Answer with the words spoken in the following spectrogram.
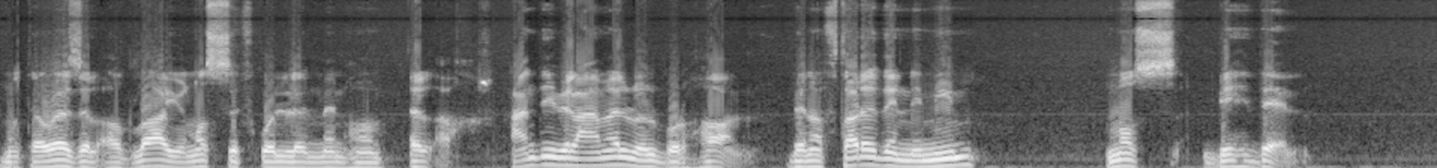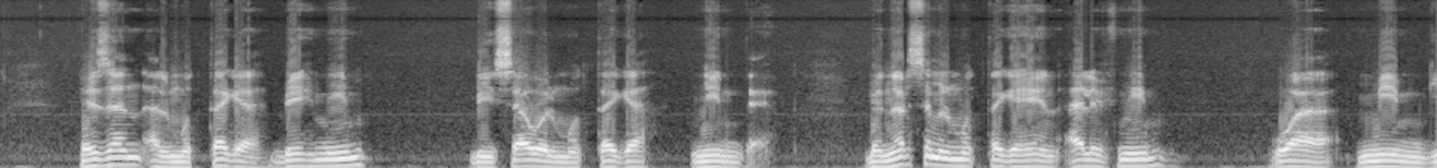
متوازي الأضلاع ينصف كل منهم الآخر. عندي بالعمل والبرهان بنفترض إن م نص ب د إذا المتجه ب م بيساوي المتجه م د بنرسم المتجهين أ م وم ج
